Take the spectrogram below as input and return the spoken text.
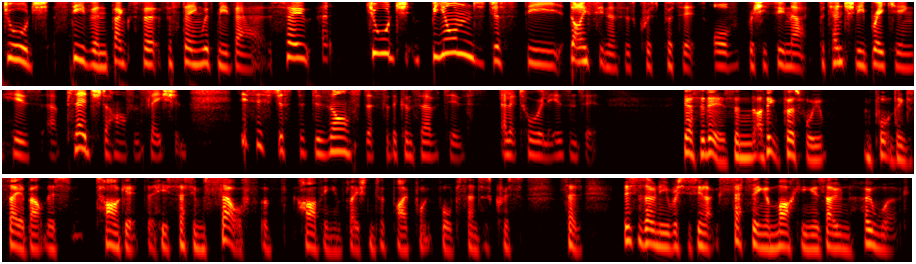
George, Stephen, thanks for, for staying with me there. So, uh, George, beyond just the diciness, as Chris put it, of Rishi Sunak potentially breaking his uh, pledge to halve inflation, this is just a disaster for the Conservatives electorally, isn't it? Yes, it is. And I think, first of all, important thing to say about this target that he set himself of halving inflation to 5.4%, as Chris said, this is only Rishi Sunak setting and marking his own homework.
